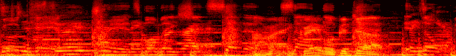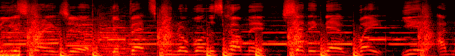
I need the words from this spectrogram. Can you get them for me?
Just do it and they won't regret it. All right, great. Well, good job. Thank Don't you. be a stranger. Your vet's funeral is coming. Shedding that weight. Yeah, I know you want it.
